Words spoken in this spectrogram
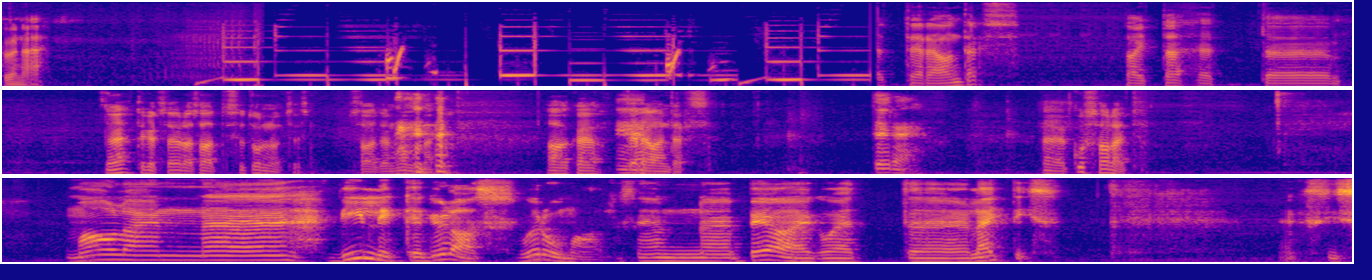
kõne. tere, Anders! aitäh, et äh, nojah, tegelikult sa ei ole saatesse tulnud, sest saade on homme aga tere, Anders. tere. Äh, kus sa oled? ma olen äh, Villike külas Võrumaal, see on äh, peaaegu et Lätis. ehk siis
